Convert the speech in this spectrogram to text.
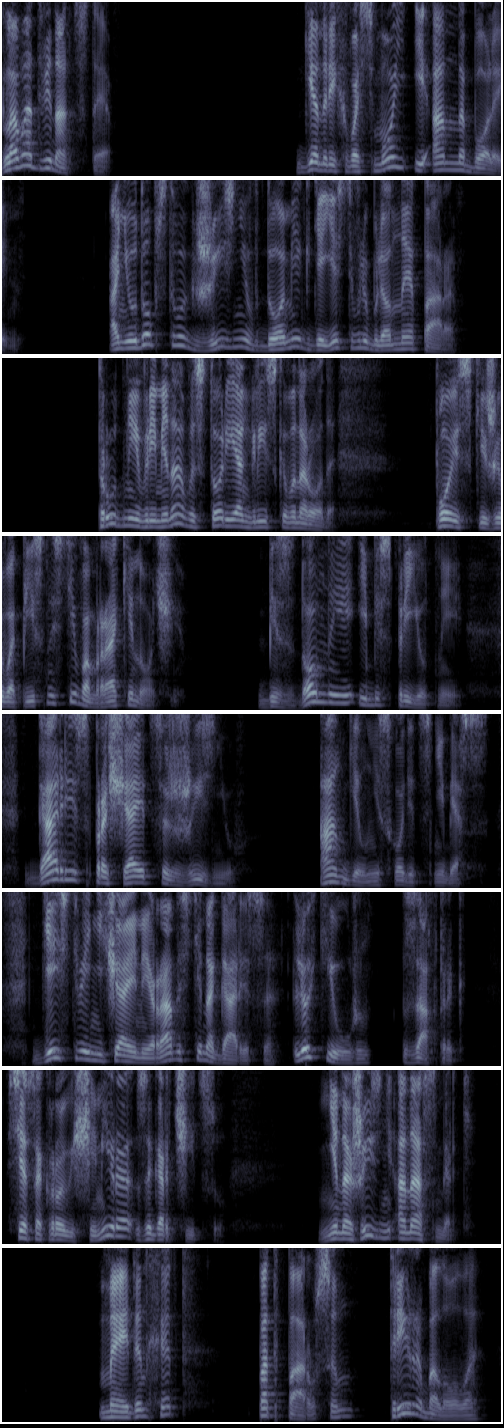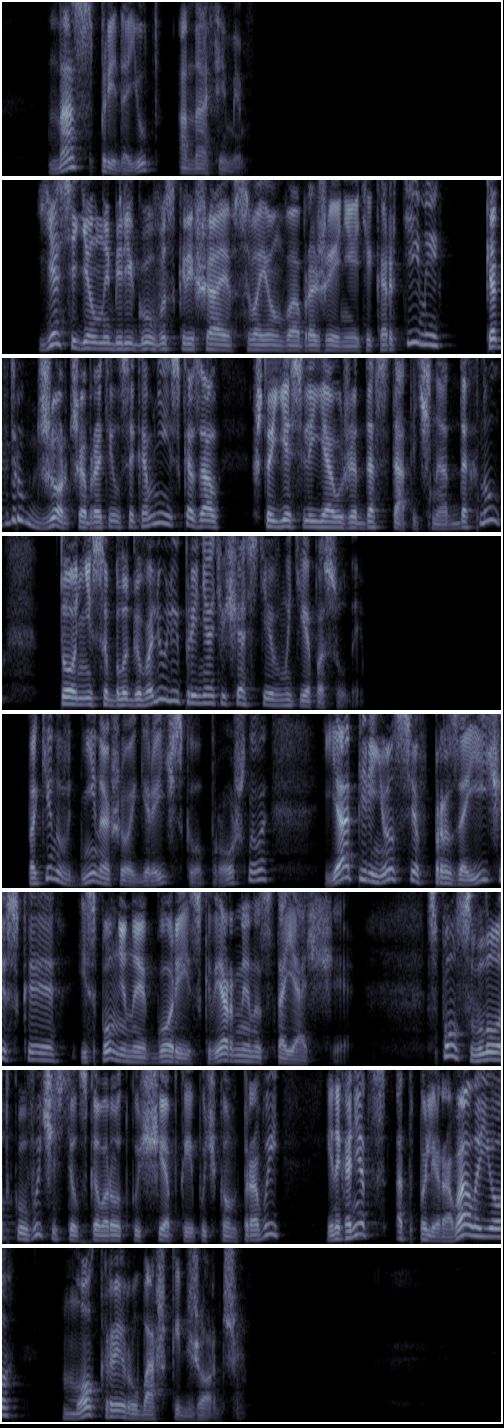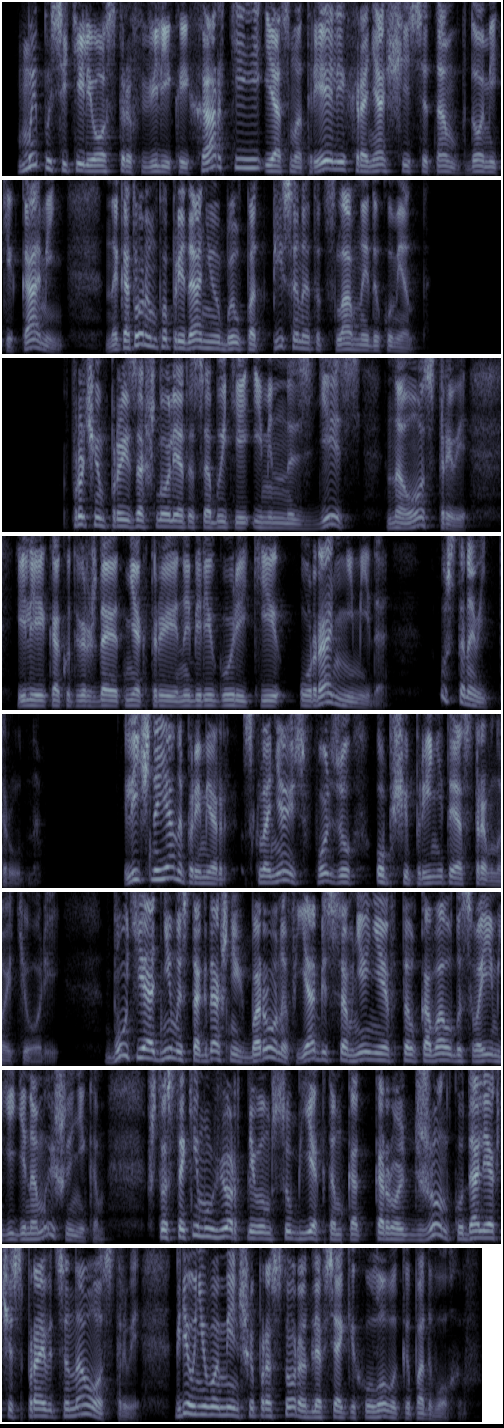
Глава 12. Генрих VIII и Анна Болейн. О неудобствах жизни в доме, где есть влюбленная пара. Трудные времена в истории английского народа. Поиски живописности во мраке ночи. Бездомные и бесприютные. Гаррис прощается с жизнью. Ангел не сходит с небес. Действие нечаянной радости на Гарриса. Легкий ужин. Завтрак. Все сокровища мира за горчицу. Не на жизнь, а на смерть. Мейденхед, под парусом, три рыболова. Нас предают анафеме. Я сидел на берегу, воскрешая в своем воображении эти картины, как вдруг Джордж обратился ко мне и сказал, что если я уже достаточно отдохнул, то не соблаговолю ли принять участие в мытье посуды. Покинув дни нашего героического прошлого, я перенесся в прозаическое, исполненное горе и скверное настоящее. Сполз в лодку, вычистил сковородку щепкой и пучком травы и, наконец, отполировал ее мокрой рубашкой Джорджа. Мы посетили остров Великой Хартии и осмотрели хранящийся там в домике камень, на котором, по преданию, был подписан этот славный документ. Впрочем, произошло ли это событие именно здесь, на острове, или, как утверждают некоторые, на берегу реки Ураннемида, установить трудно. Лично я, например, склоняюсь в пользу общепринятой островной теории. Будь я одним из тогдашних баронов, я без сомнения втолковал бы своим единомышленникам, что с таким увертливым субъектом, как король Джон, куда легче справиться на острове, где у него меньше простора для всяких уловок и подвохов.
